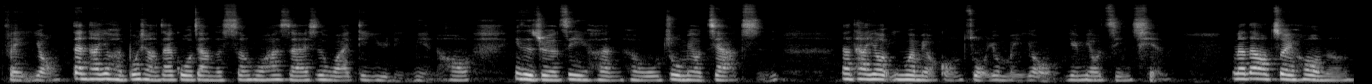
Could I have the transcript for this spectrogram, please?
费用，但他又很不想再过这样的生活，他实在是活在地狱里面，然后一直觉得自己很很无助，没有价值。那他又因为没有工作，又没有也没有金钱，那到最后呢，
